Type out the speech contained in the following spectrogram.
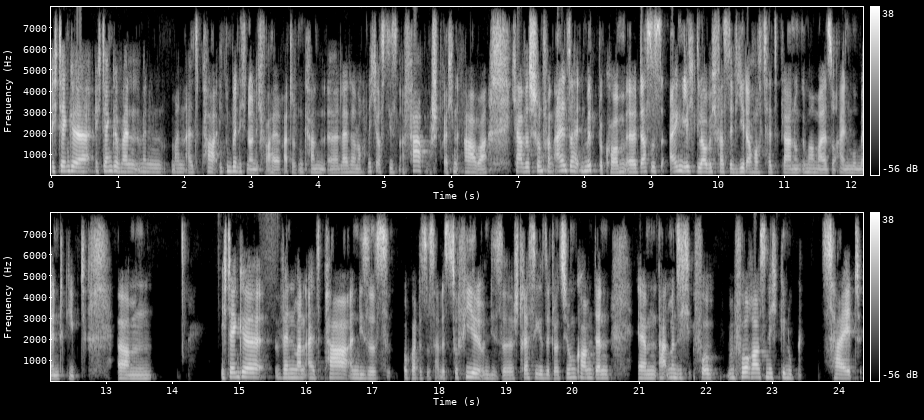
ich denke, ich denke, wenn, wenn man als Paar, nun bin ich noch nicht verheiratet und kann äh, leider noch nicht aus diesen Erfahrungen sprechen, aber ich habe es schon von allen Seiten mitbekommen, äh, dass es eigentlich, glaube ich, fast in jeder Hochzeitsplanung immer mal so einen Moment gibt. Ähm, ich denke, wenn man als Paar an dieses, oh Gott, das ist alles zu viel und diese stressige Situation kommt, dann ähm, hat man sich vor, im Voraus nicht genug Zeit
